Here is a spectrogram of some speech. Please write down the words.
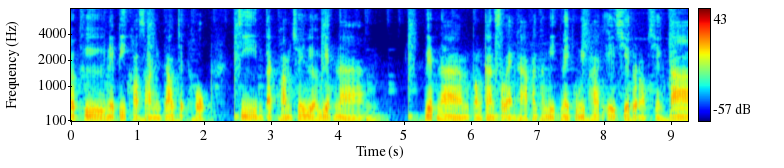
ก็คือในปีคศ 1976 จีนตัดความช่วยเหลือเวียดนาม เวียดนามต้องการแสวงหาพันธมิตรในภูมิภาคเอเชียตะวันออกเฉียงใต้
